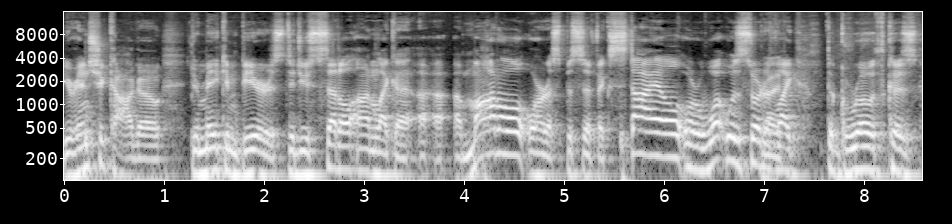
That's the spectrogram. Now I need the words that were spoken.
You're in Chicago, you're making beers. Did you settle on like a, a, a model or a specific style, or what was sort of Right. like the growth? Because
